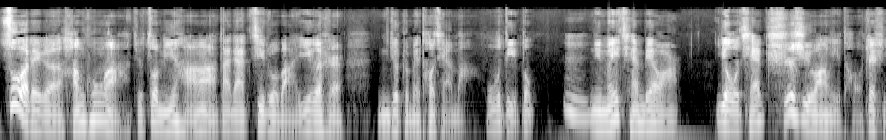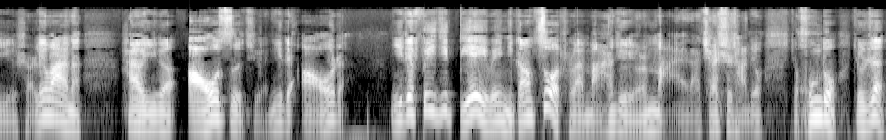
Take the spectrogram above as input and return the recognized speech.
做这个航空啊，就做民航啊，大家记住吧，一个是你就准备投钱吧，无底洞。嗯，你没钱别玩，有钱持续往里投，这是一个事儿。另外呢，还有一个熬字诀，你得熬着。你这飞机别以为你刚做出来马上就有人买，全市场就就轰动就认，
